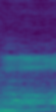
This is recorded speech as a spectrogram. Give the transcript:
are.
